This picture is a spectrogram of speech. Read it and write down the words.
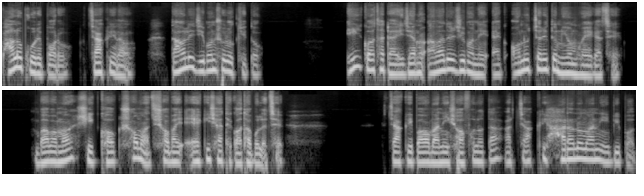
ভালো করে পড়ো, চাকরি নাও, তাহলেই জীবন সুরক্ষিত। এই কথাটাই যেন আমাদের জীবনে এক অনুচ্চারিত নিয়ম হয়ে গেছে। বাবা-মা, শিক্ষক, সমাজ সবাই একই সাথে কথা বলেছে। চাকরি পাওয়া মানেই সফলতা আর চাকরি হারানো মানেই বিপদ।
